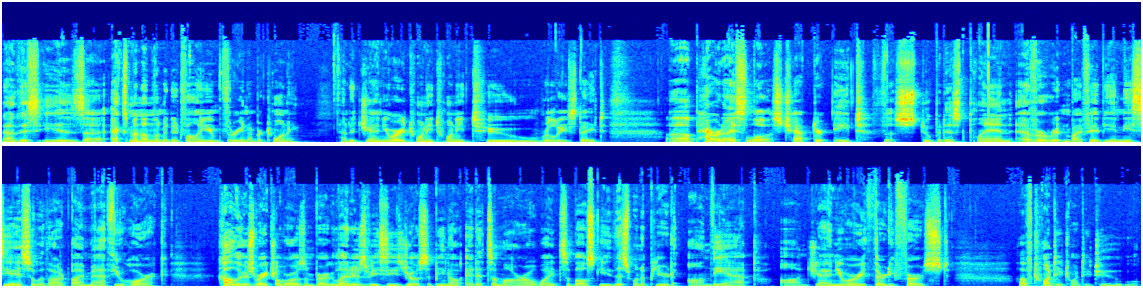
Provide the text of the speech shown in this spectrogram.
Now this is uh, X Men Unlimited Volume Three, Number Twenty, had a January 2022 release date. Uh, Paradise Lost, Chapter 8, The Stupidest Plan Ever, written by Fabian Nicieza with art by Matthew Horick. Colors, Rachel Rosenberg. Letters, VC's Joe Sabino. Edits, Amaro White Cebulski. This one appeared on the app on January 31st of 2022.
